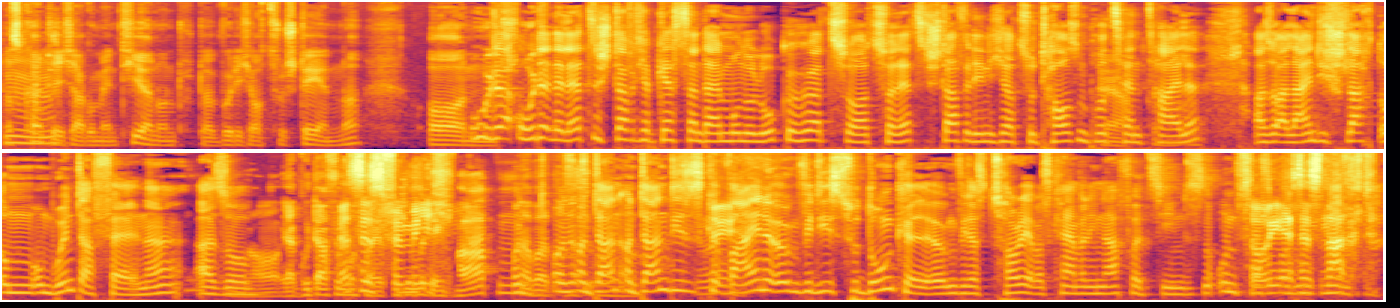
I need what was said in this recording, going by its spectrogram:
Das mhm. könnte ich argumentieren und da würde ich auch zu stehen, ne? Und oder, oder in der letzten Staffel, ich habe gestern deinen Monolog gehört zur, zur letzten Staffel, den ich ja zu 1000 Prozent ja, genau. teile. Also allein die Schlacht um, um Winterfell, ne? Also. Genau. Ja, gut, dafür das muss ist man für mich warten. Und, aber und, und dann, und dann dieses nee. Geweine irgendwie, die ist zu dunkel irgendwie. Das, sorry, aber das kann ich einfach nicht nachvollziehen. Das ist eine unfassbar. Sorry, es ist Nacht.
